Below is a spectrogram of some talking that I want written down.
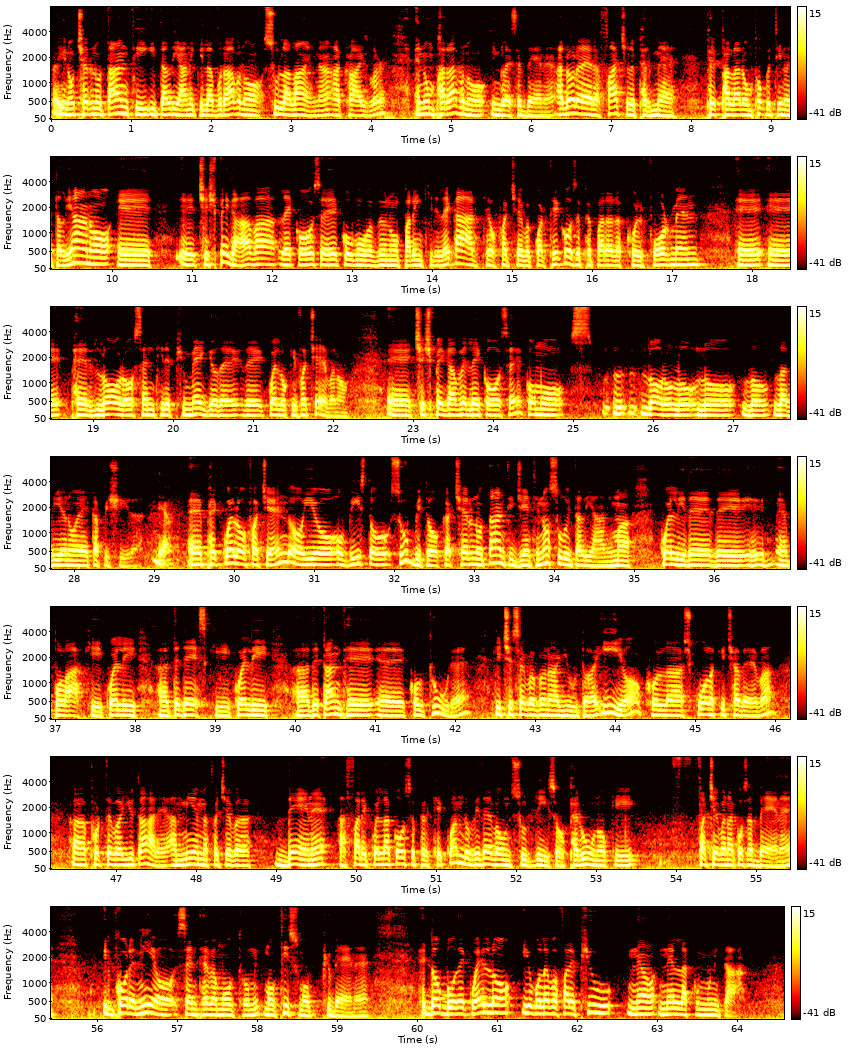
Uh, you know, c'erano tanti italiani che lavoravano sulla line a Chrysler e non parlavano inglese bene, allora era facile per me per parlare un pochettino italiano e, e ci spiegava le cose come avevano parecchi le carte o faceva qualche cosa per parlare col foreman e, e per loro sentire più meglio di quello che facevano. E ci spiegava le cose come loro lo, lo, lo l'avevano e capire. Yeah. E per quello facendo io ho visto subito che c'erano tanti gente, non solo italiani, ma quelli dei eh, polacchi, quelli eh, tedeschi, quelli eh, di tante eh, culture che ci servevano aiuto. Io con la scuola che c'aveva uh, poteva aiutare, a me mi faceva bene a fare quella cosa perché quando vedeva un sorriso per uno che faceva una cosa bene, il cuore mio sentiva molto, moltissimo più bene. E dopo di quello io volevo fare più ne nella comunità,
